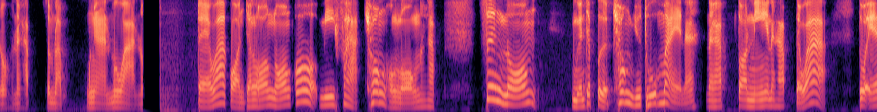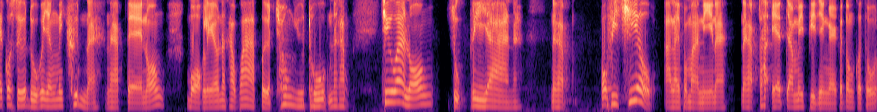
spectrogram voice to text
เนาะนะครับสำหรับงานเมื่อวานเนาะแต่ว่าก่อนจะร้องน้องก็มีฝากช่องของน้องนะครับ ซึ่งน้องเหมือนจะเปิดช่อง YouTube ใหม่นะนะครับ ตอนนี้นะครับแต่ว่า ตัวเอสก็ซื้อดูก็ยังไม่ขึ้นนะนะครับ แต่น้องบอกแล้วนะครับว่าเปิดช่อง YouTube นะครับ ชื่อว่าน้องสุปริยานะนะครับ Official อะไรประมาณนี้นะนะครับ ถ้าเอสจำไม่ผิดยังไงก็ต้องขอโทษ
